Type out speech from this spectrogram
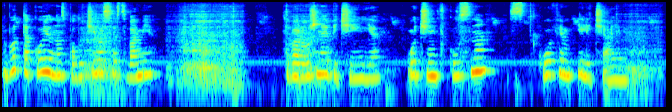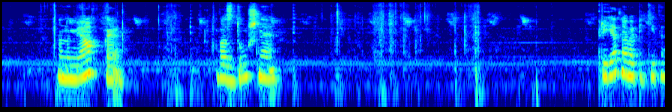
Вот такое у нас получилось с вами творожное печенье. Очень вкусно с кофе или чаем. Оно мягкое, воздушное. Приятного аппетита!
